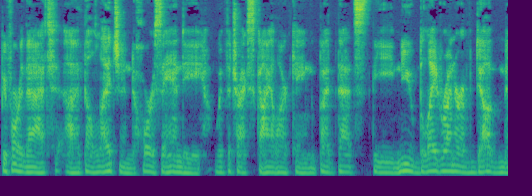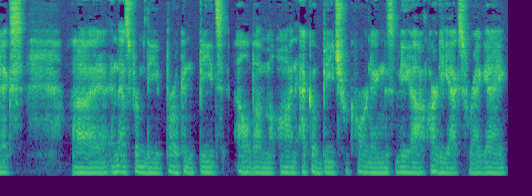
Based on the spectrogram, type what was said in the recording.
Before that, uh, the legend Horace Andy with the track Skylarking, but that's the new Blade Runner of Dub mix. Uh, and that's from the Broken Beats album on Echo Beach Recordings via RDX Reggae.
